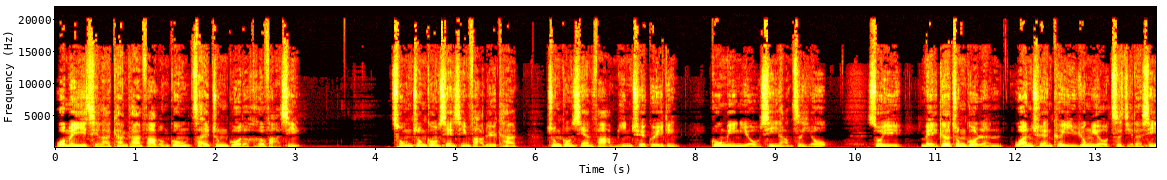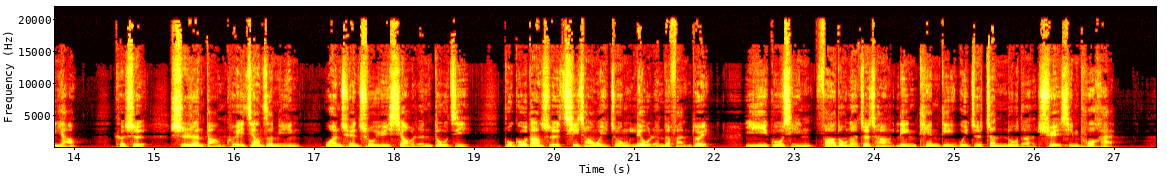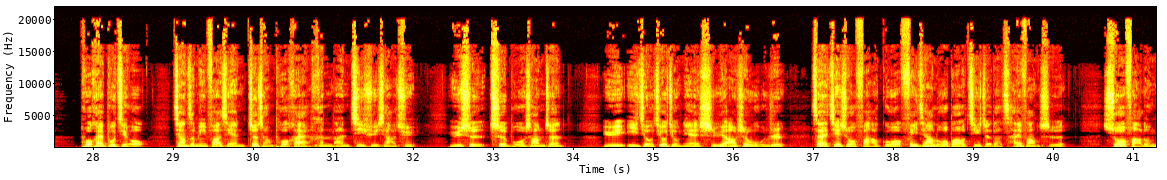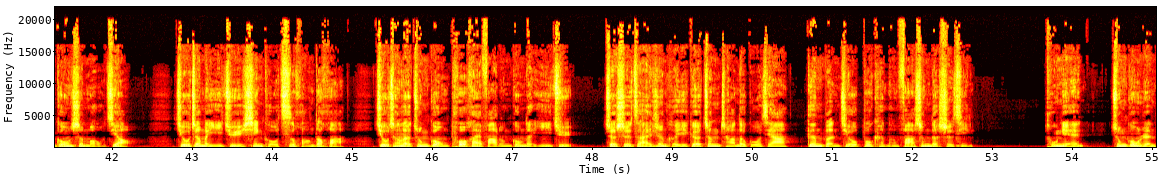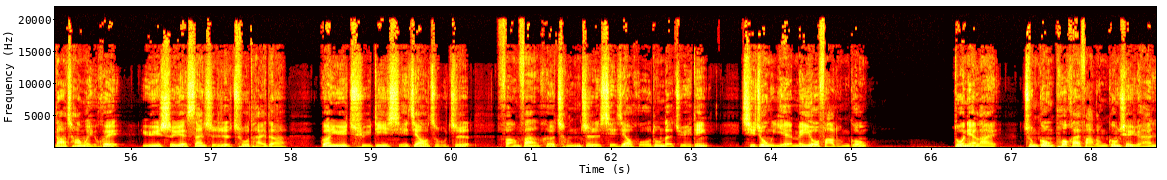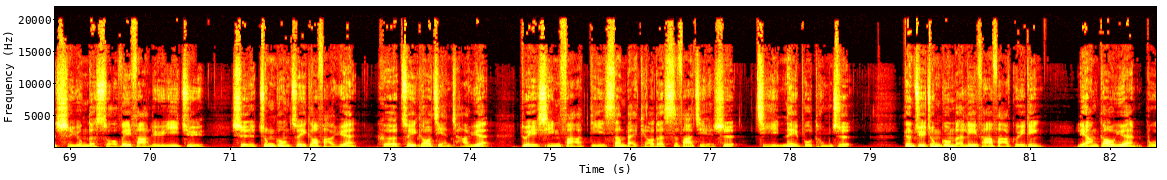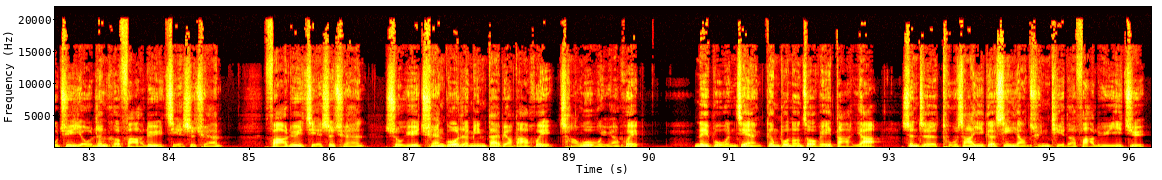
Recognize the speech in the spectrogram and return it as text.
我们一起来看看法轮功在中国的合法性。从中共现行法律看，中共宪法明确规定，公民有信仰自由，所以。每个中国人完全可以拥有自己的信仰，可是时任党魁江泽民完全出于小人妒忌，不顾当时七常委中六人的反对，一意孤行，发动了这场令天地为之震怒的血腥迫害。迫害不久，江泽民发现这场迫害很难继续下去，于是赤膊上阵，于一九九九年十月二十五日，在接受法国《费加罗报》记者的采访时。说法轮功是某教，就这么一句信口雌黄的话，就成了中共迫害法轮功的依据。这是在任何一个正常的国家根本就不可能发生的事情。同年，中共人大常委会于十月三十日出台的《关于取缔邪教组织、防范和惩治邪教活动的决定》，其中也没有法轮功。多年来，中共迫害法轮功学员使用的所谓法律依据是中共最高法院和最高检察院对刑法第三百条的司法解释及内部通知。根据中共的立法法规定，两高院不具有任何法律解释权，法律解释权属于全国人民代表大会常务委员会。内部文件更不能作为打压甚至屠杀一个信仰群体的法律依据。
